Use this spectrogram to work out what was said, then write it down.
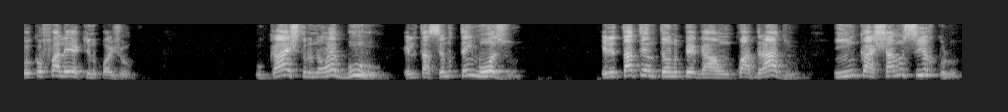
Foi o que eu falei aqui no pós-jogo. O Castro não é burro, ele está sendo teimoso. Ele está tentando pegar um quadrado e encaixar no círculo.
